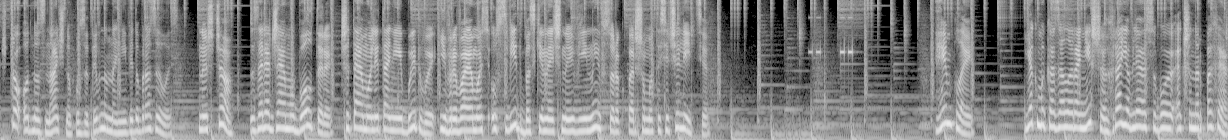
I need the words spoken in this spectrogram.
що однозначно позитивно на ній відобразилось. Ну що, заряджаємо болтери, читаємо літання і битви і вриваємось у світ безкінечної війни в 41-му тисячолітті. Геймплей як ми казали раніше, гра являє собою екшен РПГ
